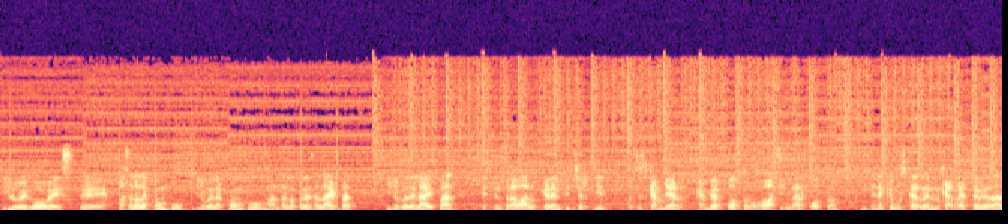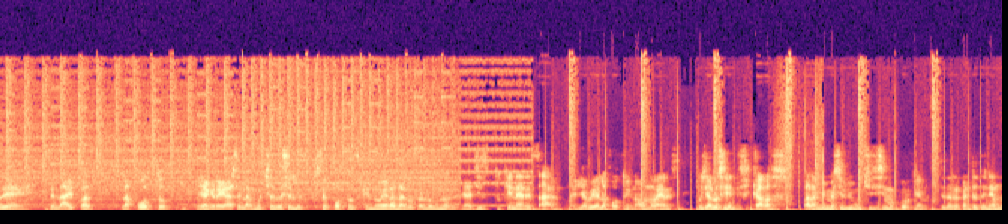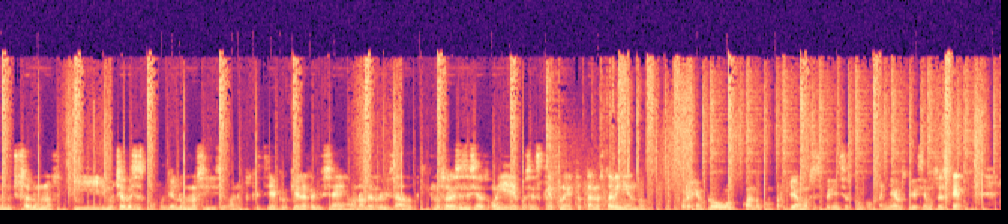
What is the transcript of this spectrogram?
y luego este pasarla a la compu y luego de la compu mandarla otra vez al iPad y luego del iPad este entraba a lo que era el teacher kit entonces cambiar, cambiar foto o asignar foto y tenía que buscar en carrete, ¿verdad? De, del iPad la foto y agregársela. Muchas veces les puse fotos que no eran a los alumnos. Decía, ¿tú quién eres? Ah, ya veía la foto y no, no eres. Pues ya los identificabas. Para mí me sirvió muchísimo porque de repente teníamos muchos alumnos y muchas veces confundí alumnos y dice, bueno, pues que este ya creo que ya le revisé o no le he revisado. Incluso a veces decías, oye, pues es que fulanito tal no está viniendo. Por ejemplo, cuando compartíamos experiencias con compañeros que decíamos, es que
